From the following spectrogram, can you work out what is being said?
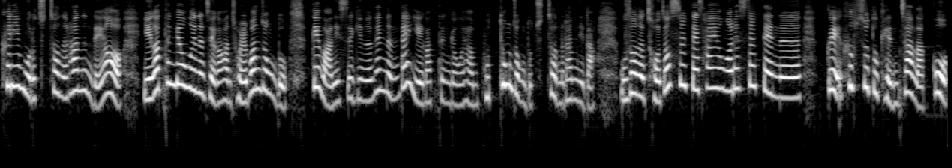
크림으로 추천을 하는 하는데요. 얘 같은 경우에는 제가 한 절반 정도 꽤 많이 쓰기는 했는데 얘 같은 경우에 한 보통 정도 추천을 합니다. 우선은 젖었을 때 사용을 했을 때는 꽤 흡수도 괜찮았고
